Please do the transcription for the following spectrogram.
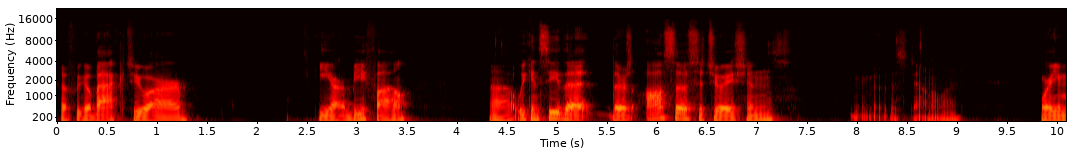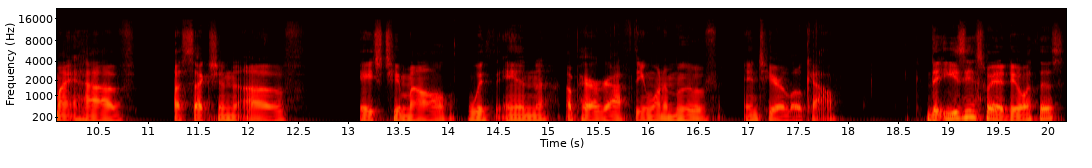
So if we go back to our ERB file, uh, we can see that there's also situations. Let me move this down a line where you might have a section of HTML within a paragraph that you want to move into your locale. The easiest way to deal with this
